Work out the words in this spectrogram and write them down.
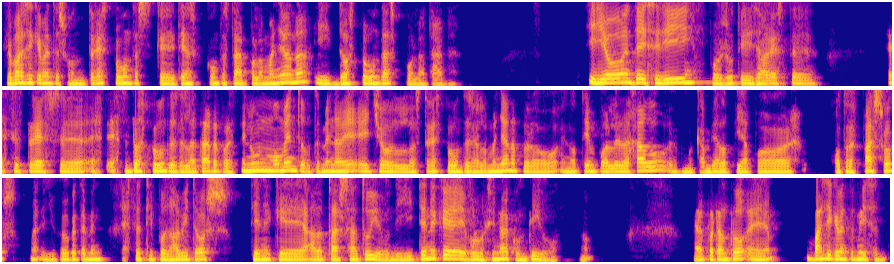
que básicamente son tres preguntas que tienes que contestar por la mañana y dos preguntas por la tarde. Y yo decidí pues, utilizar este, estas tres, eh, estas dos preguntas de la tarde. Pues en un momento también he hecho las tres preguntas de la mañana, pero en el tiempo le he dejado, he cambiado pie por otros pasos. Yo creo que también este tipo de hábitos tiene que adaptarse a tuyo y tiene que evolucionar contigo. ¿no? Eh, por tanto, eh, básicamente me dicen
